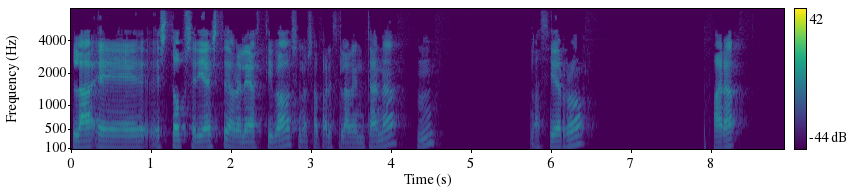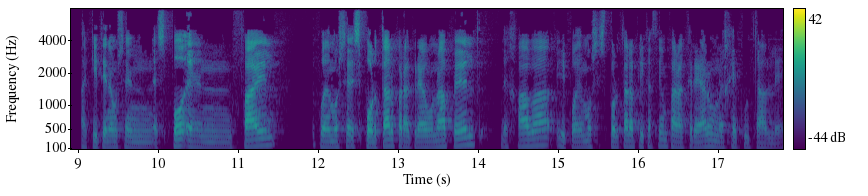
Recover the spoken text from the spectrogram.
la, eh, Stop sería este, ahora le he activado, se nos aparece la ventana, la cierro, para, aquí tenemos en, en File, podemos exportar para crear un Apple de Java y podemos exportar aplicación para crear un ejecutable.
